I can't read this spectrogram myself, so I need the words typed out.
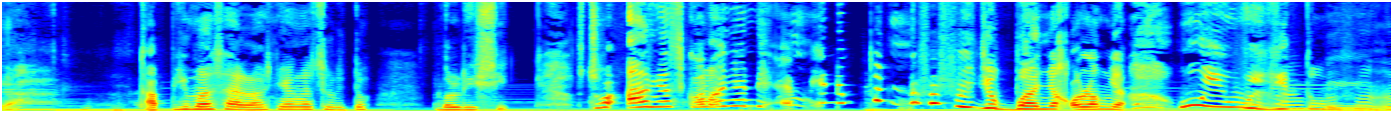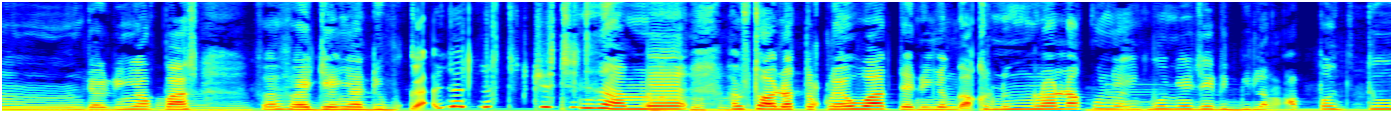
Ya. Tapi masalahnya ngesul itu berisik soalnya sekolahnya di MI depan aja banyak orangnya. Wih wih gitu. Jadinya pas. VVJ-nya dibuka aja rame. Habis itu ada truk lewat jadinya nggak kedengeran akunya ibunya jadi bilang apa gitu.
